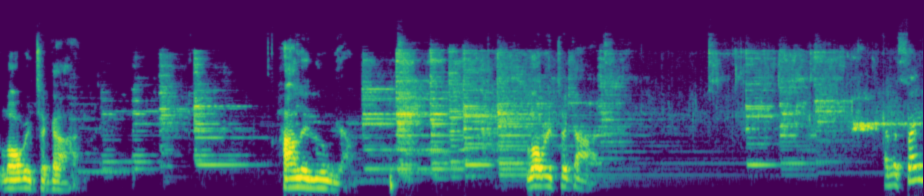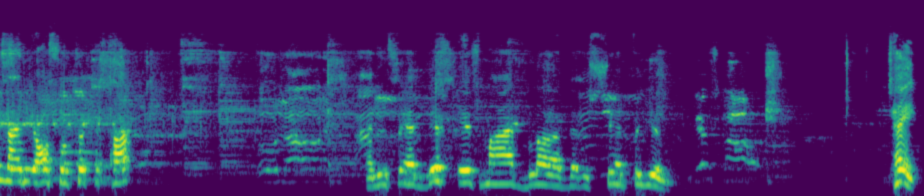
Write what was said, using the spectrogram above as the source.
Glory to God. Hallelujah. Glory to God. And the same night, he also took the cup and he said, This is my blood that is shed for you. Take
